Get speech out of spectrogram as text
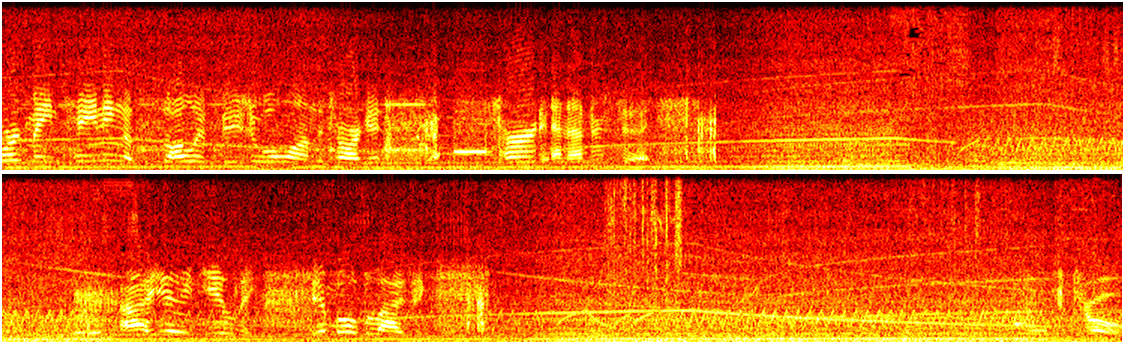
Air support maintaining a solid visual on the target. Heard and understood. I hear it yielding. Immobilizing. Control.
